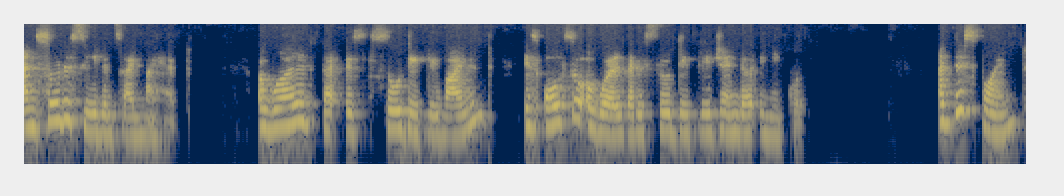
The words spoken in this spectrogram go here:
and sowed a seed inside my head. A world that is so deeply violent is also a world that is so deeply gender unequal. At this point,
